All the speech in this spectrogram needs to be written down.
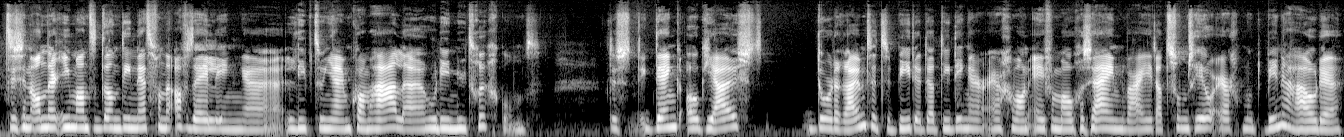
het is een ander iemand dan die net van de afdeling uh, liep toen jij hem kwam halen, hoe die nu terugkomt. Dus ik denk ook juist door de ruimte te bieden dat die dingen er gewoon even mogen zijn, waar je dat soms heel erg moet binnenhouden.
